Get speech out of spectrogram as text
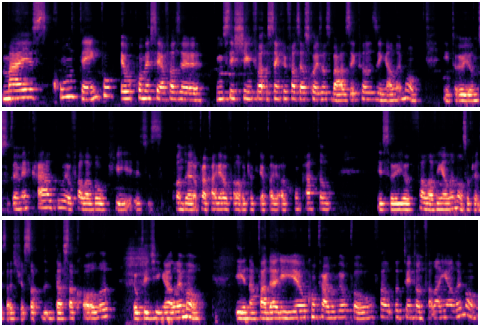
mas com o tempo eu comecei a fazer, insistir em sempre fazer as coisas básicas em alemão. Então eu ia no supermercado, eu falava o que quando era para pagar, eu falava que eu queria pagar com cartão. Isso eu falava em alemão. Se eu precisasse da sacola, eu pedia em alemão. E na padaria eu comprava meu pão tentando falar em alemão.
